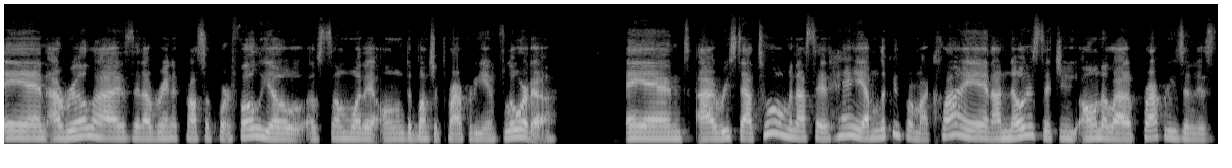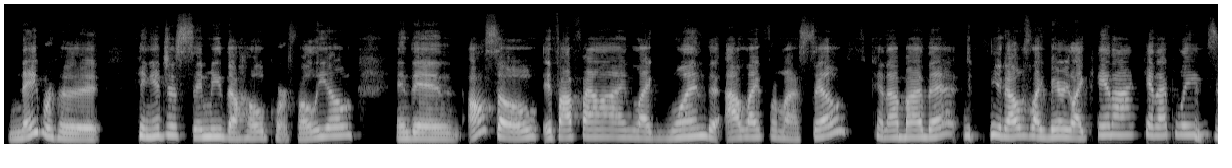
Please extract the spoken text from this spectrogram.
And I realized that I ran across a portfolio of someone that owned a bunch of property in Florida. And I reached out to him and I said, Hey, I'm looking for my client. I noticed that you own a lot of properties in this neighborhood. Can you just send me the whole portfolio? And then also, if I find like one that I like for myself, can I buy that? You know, I was like very like, can I? Can I please?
